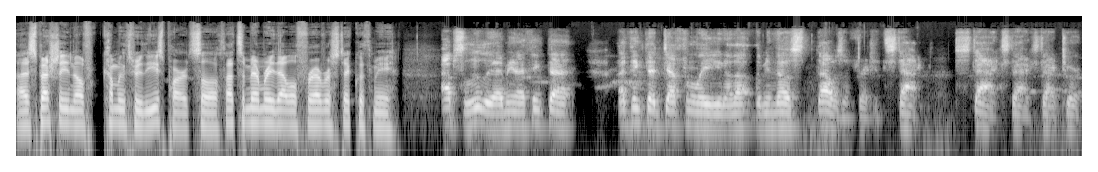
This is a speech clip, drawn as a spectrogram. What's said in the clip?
uh, especially you know coming through these parts. So that's a memory that will forever stick with me. Absolutely. I mean, I think that I think that definitely, you know, that I mean, was that was a freaking stacked, stacked, stacked, stacked tour.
